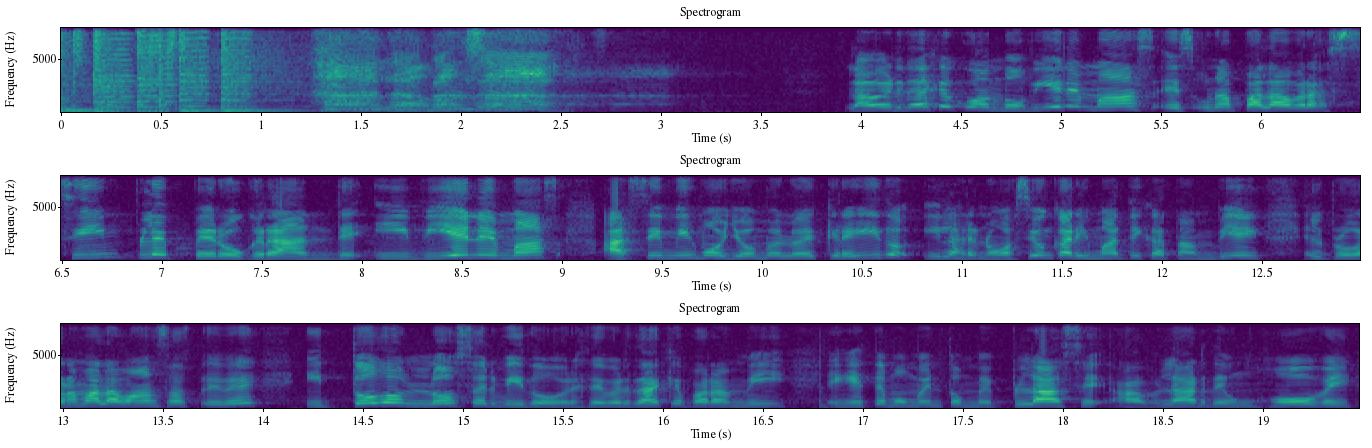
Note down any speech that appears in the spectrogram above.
Thank La verdad es que cuando viene más es una palabra simple pero grande y viene más, así mismo yo me lo he creído y la renovación carismática también, el programa Alabanzas TV y todos los servidores. De verdad que para mí en este momento me place hablar de un joven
